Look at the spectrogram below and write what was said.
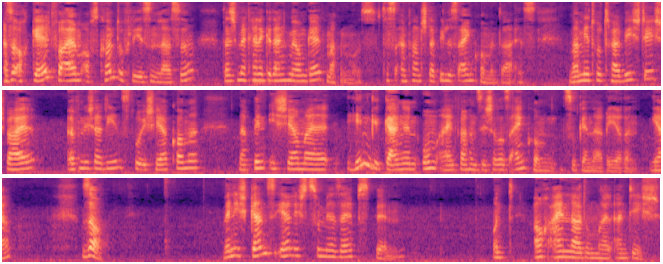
Also auch Geld vor allem aufs Konto fließen lasse, dass ich mir keine Gedanken mehr um Geld machen muss. Dass einfach ein stabiles Einkommen da ist. War mir total wichtig, weil öffentlicher Dienst, wo ich herkomme, da bin ich ja mal hingegangen, um einfach ein sicheres Einkommen zu generieren. Ja? So, wenn ich ganz ehrlich zu mir selbst bin und auch Einladung mal an dich,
